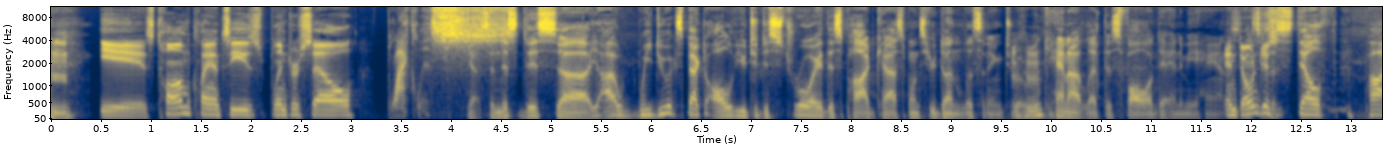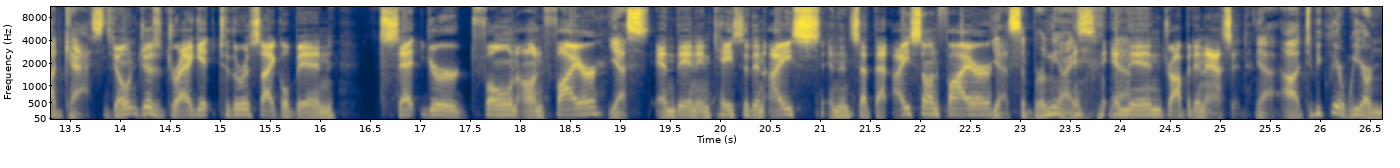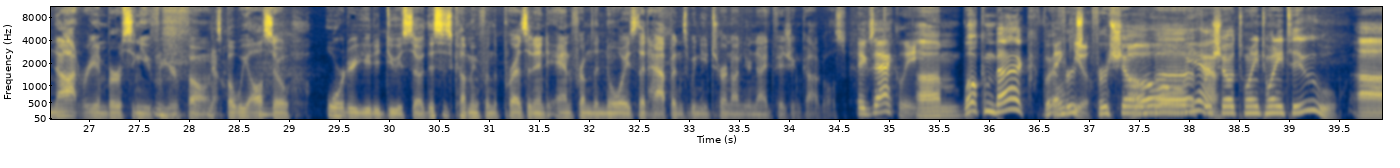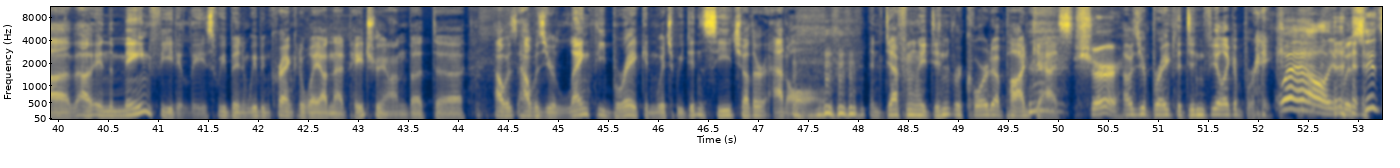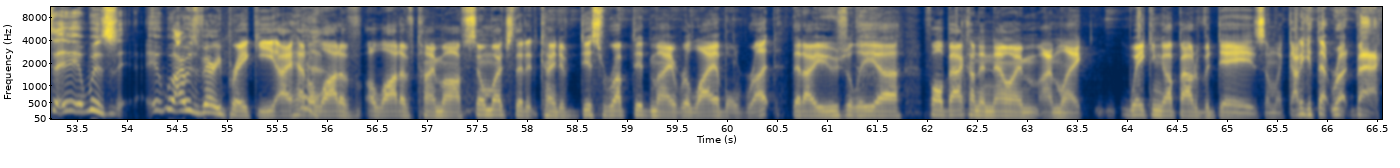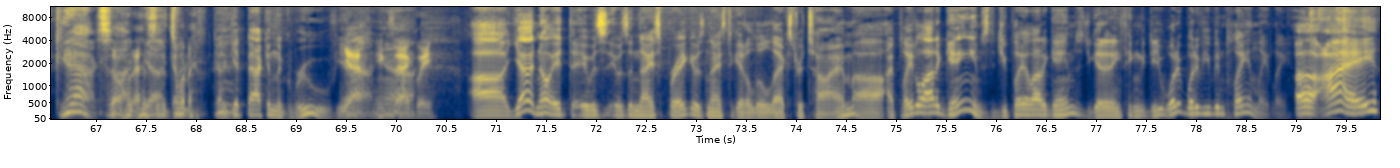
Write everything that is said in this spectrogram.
is Tom Clancy's Splinter Cell Blacklist. yes, and this this uh, I, we do expect all of you to destroy this podcast once you're done listening to it. We cannot let this fall into enemy hands. Mm-hmm. And don't This just- stealth podcast. Don't just drag it to the recycle bin. Set your phone on fire. Yes. and then encase it in ice and then set that ice on fire Yes. So burn the ice. and yeah. then drop it in acid. Yeah. Uh, to be clear, we are not reimbursing you for your phones, but we also order you to do so. This is coming from the president and from the noise that happens when you turn on your night vision goggles. Exactly. Um, welcome back. Thank first, you. First show, Oh, of, uh, yeah. first show of 2022. Uh, uh, in the main feed, at least, we've been we've been cranking away on that Patreon. But uh, how was how was your lengthy break in which we didn't see each other at all, and definitely didn't record a podcast? sure. How was your break that didn't feel like a break? well, it was it's, it was it, I was very breaky. I had Yeah. a lot of a lot of time off, so much that it kind of disrupted my reliable rut that I usually uh, fall back on. And now I'm I'm like waking up out of a daze. I'm like, got to get that rut back. Yeah, So that's- yeah, that's gotta, what I- got to get back in the groove. Yeah, Yeah, exactly. Uh, yeah, no, it it was it was a nice break. It was nice to get a little extra time. Uh, I played a lot of games. Did you play a lot of games? Did you get anything? Did you, what what have you been playing lately? Uh, I,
